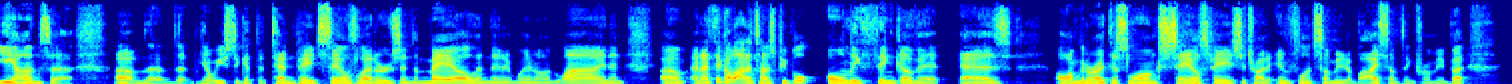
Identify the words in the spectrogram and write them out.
eons. Uh, um, the, the, you know, we used to get the 10 page sales letters in the mail and then it went online. And, um, and I think a lot of times people only think of it as, oh, I'm going to write this long sales page to try to influence somebody to buy something from me. But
